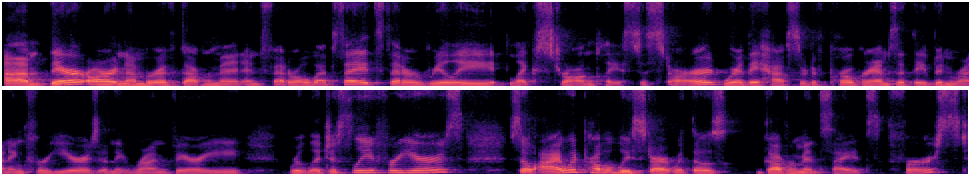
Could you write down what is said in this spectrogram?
um, there are a number of government and federal websites that are really like strong place to start, where they have sort of programs that they've been running for years and they run very religiously for years. So I would probably start with those government sites first.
